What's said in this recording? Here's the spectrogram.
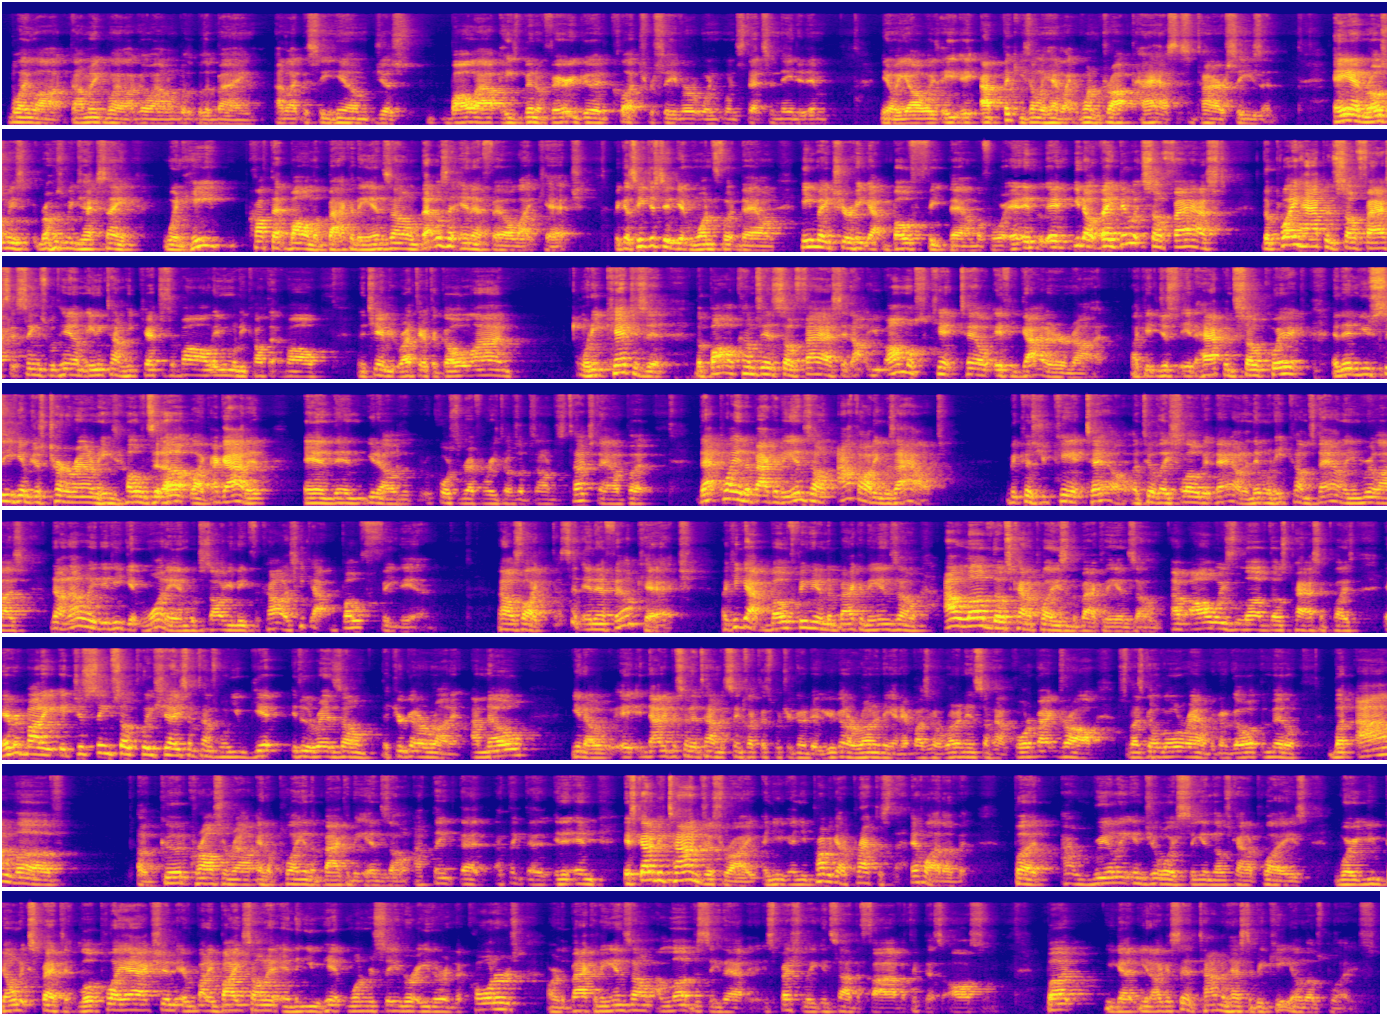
Blaylock, Dominick Blaylock go out with, with a bang. I'd like to see him just ball out. He's been a very good clutch receiver when when Stetson needed him. You know, he always he, he, I think he's only had like one drop pass this entire season. And Rosemy Rosemy-Jacksaint, when he caught that ball in the back of the end zone, that was an NFL like catch because he just didn't get one foot down. He made sure he got both feet down before. And, and, and, you know, they do it so fast. The play happens so fast, it seems, with him. Anytime he catches a ball, even when he caught that ball in the championship right there at the goal line, when he catches it, the ball comes in so fast, it, you almost can't tell if he got it or not. Like it just, it happens so quick. And then you see him just turn around and he holds it up like, I got it. And then, you know, of course, the referee throws up his arms touchdown. But that play in the back of the end zone, I thought he was out because you can't tell until they slowed it down. And then when he comes down and you realize, now, not only did he get one in, which is all you need for college, he got both feet in. And I was like, that's an NFL catch. Like he got both feet in the back of the end zone. I love those kind of plays in the back of the end zone. I've always loved those passing plays. Everybody, it just seems so cliche sometimes when you get into the red zone that you're going to run it. I know you know, 90% of the time, it seems like that's what you're going to do. You're going to run it in. Everybody's going to run it in somehow. Quarterback draw. Somebody's going to go around. We're going to go up the middle. But I love a good crossing route and a play in the back of the end zone. I think that, I think that, and it's got to be timed just right. And you, and you probably got to practice the hell out of it. But I really enjoy seeing those kind of plays where you don't expect it. Little play action, everybody bites on it, and then you hit one receiver either in the corners or the back of the end zone. I love to see that, especially inside the five. I think that's awesome. But you got, you know, like I said, timing has to be key on those plays.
